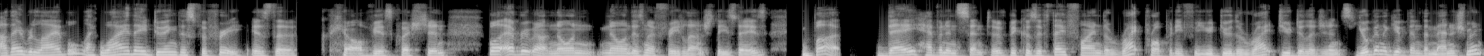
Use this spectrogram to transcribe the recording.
are they reliable? Like, why are they doing this for free? Is the obvious question. Well, everyone, no one, no one, there's no free lunch these days. But they have an incentive because if they find the right property for you, do the right due diligence, you're going to give them the management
